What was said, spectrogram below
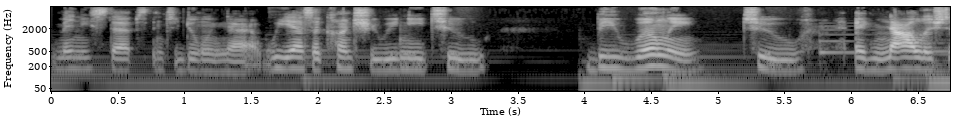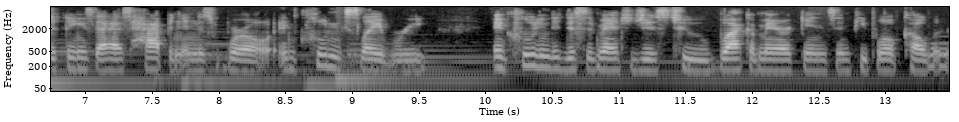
many steps into doing that. We as a country we need to be willing to acknowledge the things that has happened in this world including slavery including the disadvantages to black americans and people of color.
